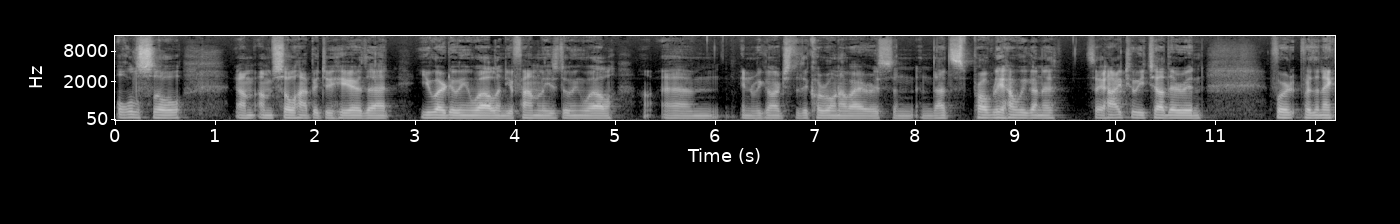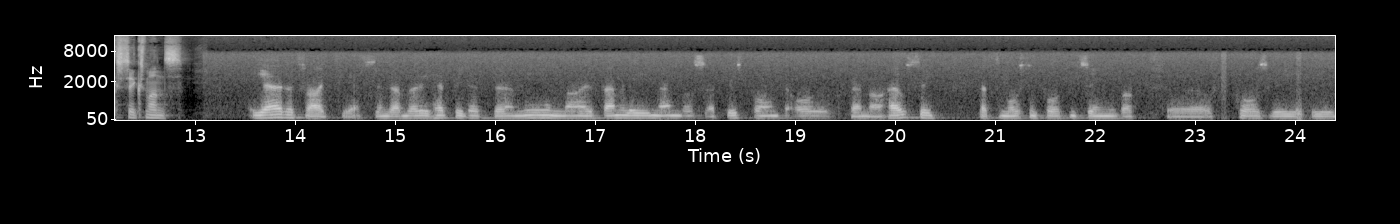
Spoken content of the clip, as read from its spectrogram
also I'm I'm so happy to hear that you are doing well and your family is doing well um, in regards to the coronavirus, and, and that's probably how we're gonna say hi to each other in for for the next six months. Yeah, that's right. Yes, and I'm very happy that uh, me and my family members at this point all of them are healthy. That's the most important thing. But uh, of course, we, we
